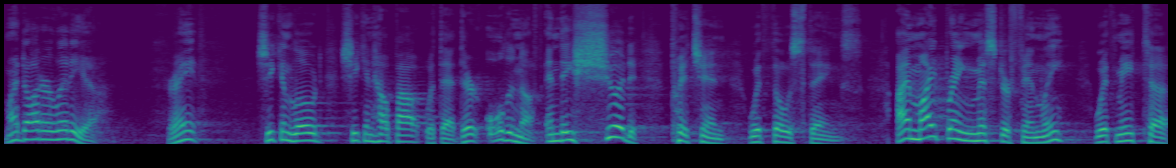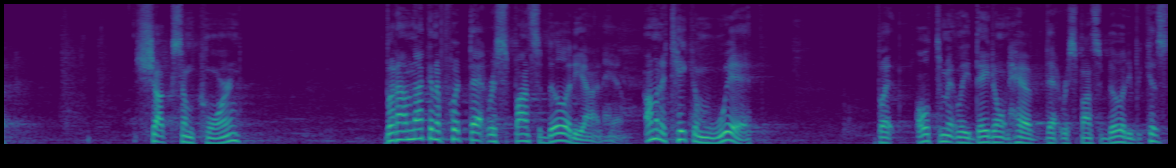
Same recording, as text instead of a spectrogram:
My daughter Lydia, right? She can load, she can help out with that. They're old enough, and they should pitch in with those things. I might bring Mr. Finley with me to shuck some corn. But I'm not going to put that responsibility on him. I'm going to take him with, but ultimately they don't have that responsibility because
